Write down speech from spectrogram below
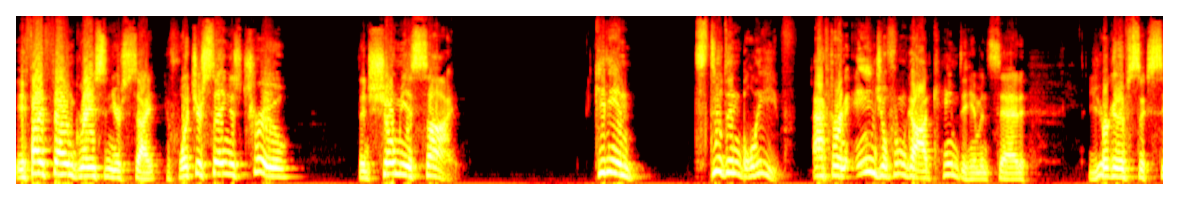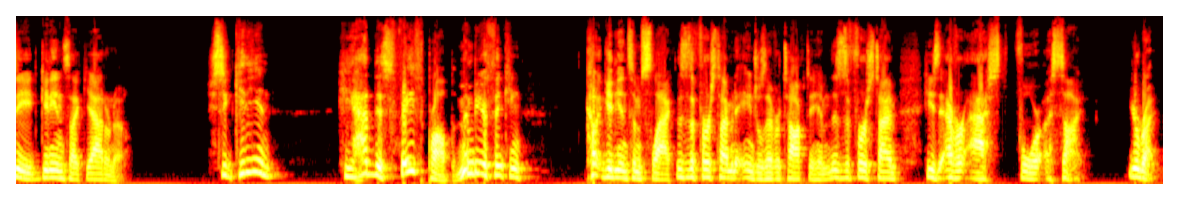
if I found grace in your sight, if what you're saying is true, then show me a sign. Gideon still didn't believe. After an angel from God came to him and said, you're going to succeed. Gideon's like, yeah, I don't know. You see, Gideon he had this faith problem. Maybe you're thinking, cut Gideon some slack. This is the first time an angel's ever talked to him. This is the first time he's ever asked for a sign. You're right.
